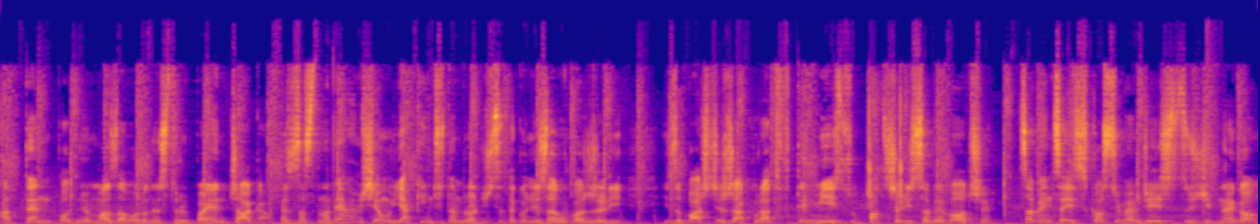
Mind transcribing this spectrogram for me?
a ten pod nią ma założony strój pajęczaka. Zastanawiałem się, jakim cudem rodzice tego nie zauważyli. I zobaczcie, że akurat w tym miejscu patrzyli sobie w oczy. Co więcej, z kostiumem dzieje się coś dziwnego.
